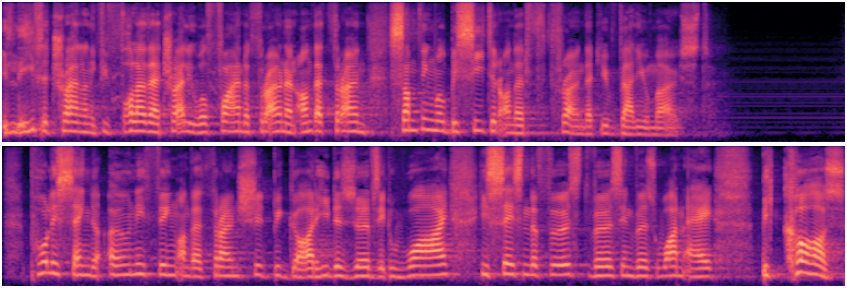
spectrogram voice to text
it leaves a trail. And if you follow that trail, you will find a throne. And on that throne, something will be seated on that throne that you value most. Paul is saying the only thing on the throne should be God. He deserves it. Why? He says in the first verse, in verse 1a, because,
